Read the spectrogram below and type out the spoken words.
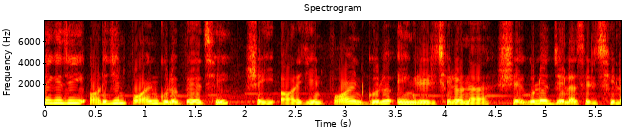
থেকে যেই অরিজিন পয়েন্টগুলো পেয়েছি, সেই অরিজিন পয়েন্টগুলো ইংরির ছিল না, সেগুলো জেলাসের ছিল।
